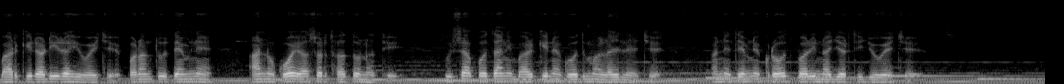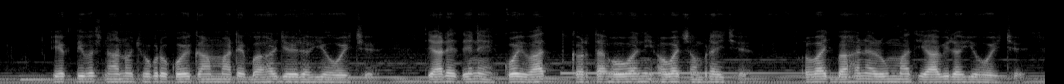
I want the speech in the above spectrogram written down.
બાળકી રડી રહી હોય છે, પરંતુ તેમને આનો કોઈ અસર થતો નથી. ઉષા પોતાની બાળકીને ગોદમાં લઈ લે છે અને તેમને ક્રોધભરી નજરથી જુએ છે. એક દિવસ નાનો છોકરો કોઈ કામ માટે બહાર જઈ રહ્યો હોય છે, ત્યારે તેને કોઈ વાત કરતા હોવાની અવાજ સંભળાય છે. અવાજ બહારના રૂમમાંથી આવી રહ્યો હોય છે.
